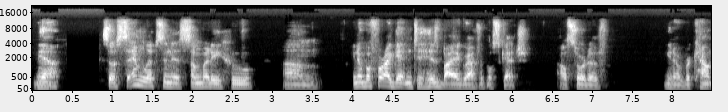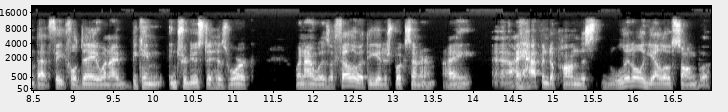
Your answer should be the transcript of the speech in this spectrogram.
Yeah, so Sam Liptzin is somebody who, um, you know, before I get into his biographical sketch, I'll sort of, you know, recount that fateful day when I became introduced to his work. When I was a fellow at the Yiddish Book Center, I I happened upon this little yellow songbook.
